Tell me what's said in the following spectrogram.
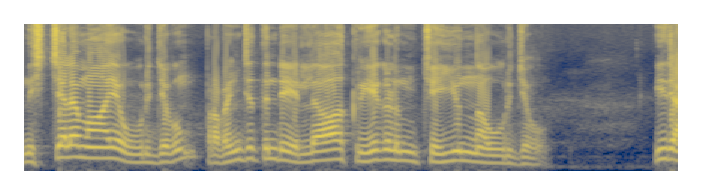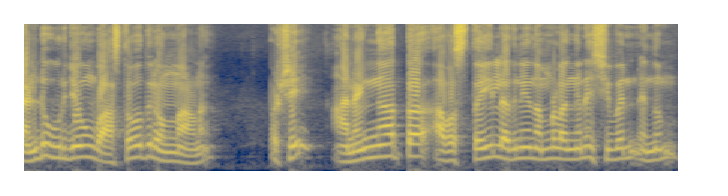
നിശ്ചലമായ ഊർജവും പ്രപഞ്ചത്തിന്റെ എല്ലാ ക്രിയകളും ചെയ്യുന്ന ഊർജവും ഈ രണ്ട് ഊർജവും വാസ്തവത്തിൽ ഒന്നാണ്. പക്ഷേ അനങ്ങാത്ത അവസ്ഥയിൽ അതിനെ നമ്മൾ അങ്ങനെ ശിവൻ എന്നും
